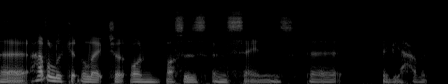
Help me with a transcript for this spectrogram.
uh, have a look at the lecture on buses and sends uh, if you haven't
